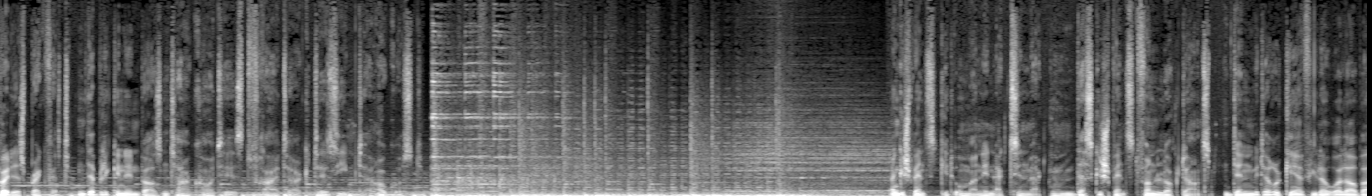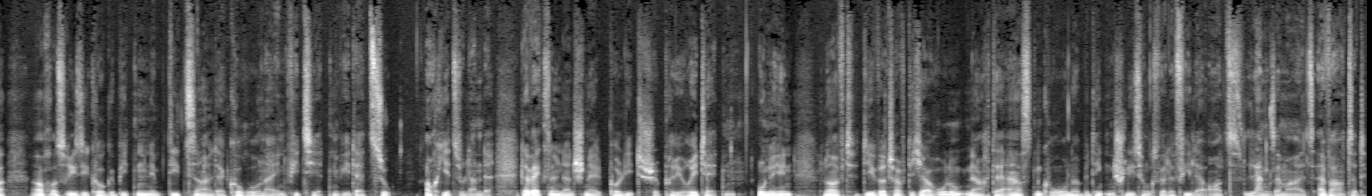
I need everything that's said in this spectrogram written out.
Traders Breakfast. Der Blick in den Börsentag. Heute ist Freitag, der 7. August. Ein Gespenst geht um an den Aktienmärkten. Das Gespenst von Lockdowns. Denn mit der Rückkehr vieler Urlauber, auch aus Risikogebieten, nimmt die Zahl der Corona-Infizierten wieder zu. Auch hierzulande. Da wechseln dann schnell politische Prioritäten. Ohnehin läuft die wirtschaftliche Erholung nach der ersten Corona-bedingten Schließungswelle vielerorts langsamer als erwartet.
